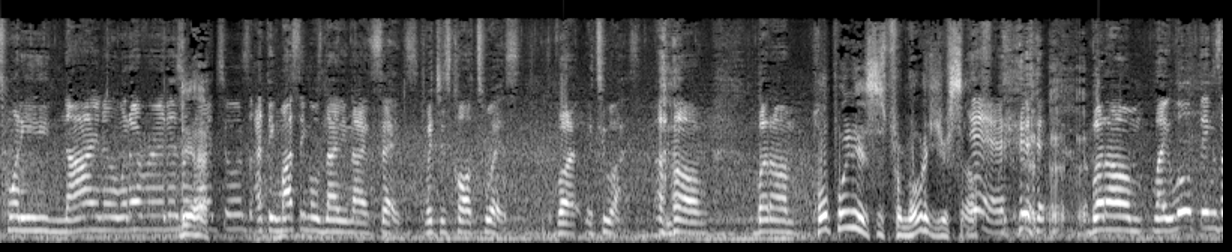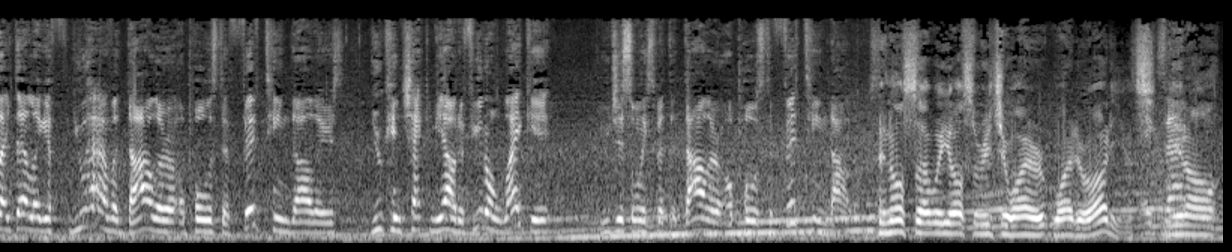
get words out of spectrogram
twenty nine or whatever it is Yeah. on iTunes. I think my single is ninety nine cents, which is called Twist, but with two eyes. Um, but um, Whole point is is promoting yourself. yeah, but um, like little things like that. Like if you have a dollar opposed to fifteen dollars, you can check me out. If you don't like it, you just only spent a dollar opposed to fifteen dollars. And also that way you also reach a wider wider audience. Exactly. You know,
